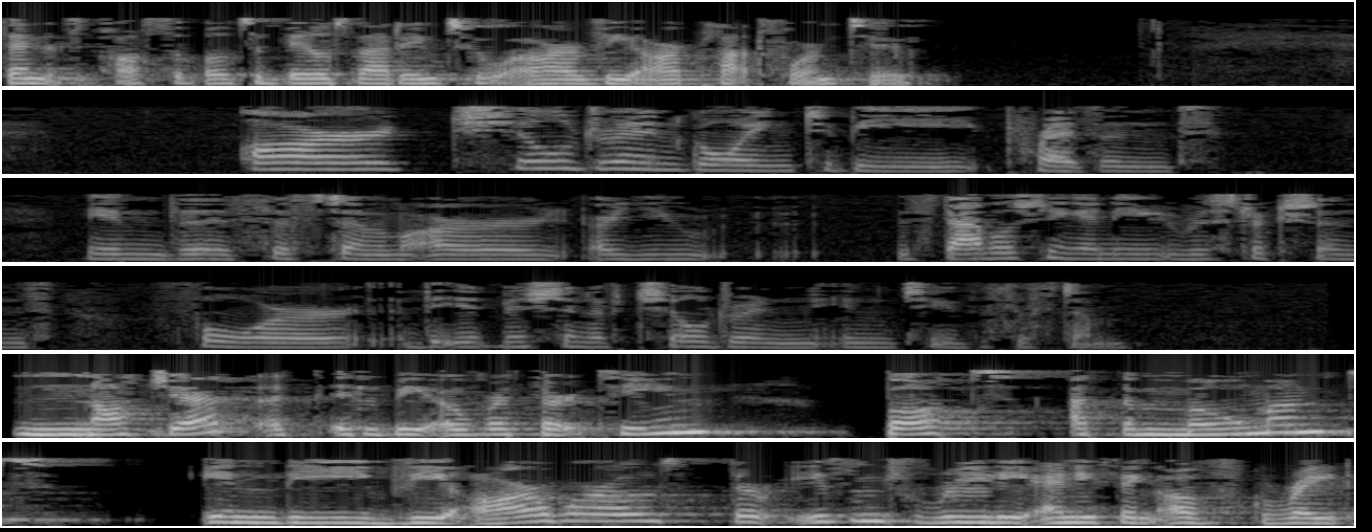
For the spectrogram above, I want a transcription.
then it's possible to build that into our VR platform too. Are children going to be present in the system? Are, are you establishing any restrictions for the admission of children into the system? Not yet. It'll be over 13. But at the moment, in the VR world, there isn't really anything of great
